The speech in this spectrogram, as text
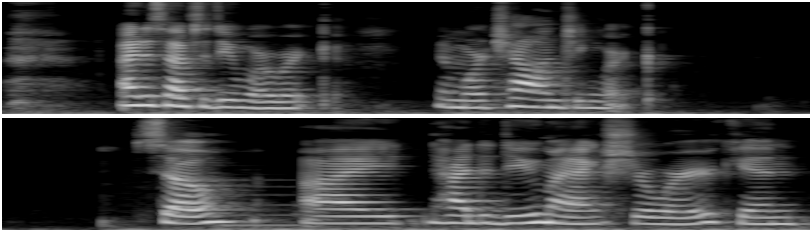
I just have to do more work and more challenging work." So, I had to do my extra work and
